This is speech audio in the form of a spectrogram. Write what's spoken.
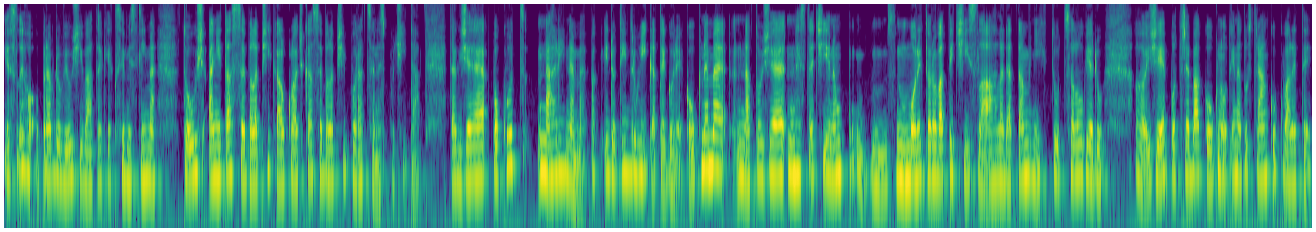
jestli ho opravdu využívá tak, jak si myslíme, to už ani ta sebelepší kalkulačka, sebelepší poradce nespočítá. Takže pokud nahlídneme pak i do té druhé kategorie, koukneme na to, že nestačí jenom monitorovat ty čísla a hledat tam v nich tu celou vědu, eh, že je potřeba kouknout i na tu stránku kvality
